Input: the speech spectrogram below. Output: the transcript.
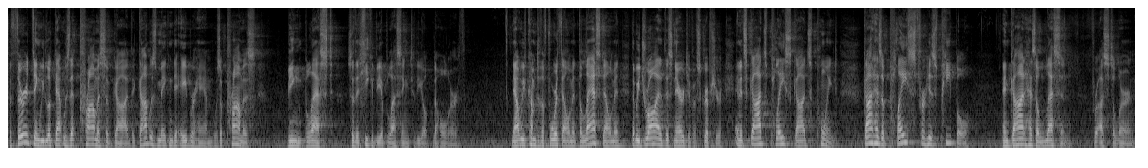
The third thing we looked at was that promise of God that God was making to Abraham was a promise being blessed so that he could be a blessing to the, the whole earth. Now we've come to the fourth element, the last element that we draw out of this narrative of Scripture, and it's God's place, God's point. God has a place for his people, and God has a lesson for us to learn.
